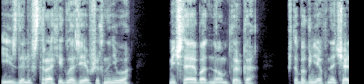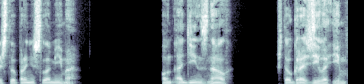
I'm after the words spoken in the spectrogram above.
издали в страхе глазевших на него, мечтая об одном только, чтобы гнев начальства пронесло мимо. Он один знал, что грозило им,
